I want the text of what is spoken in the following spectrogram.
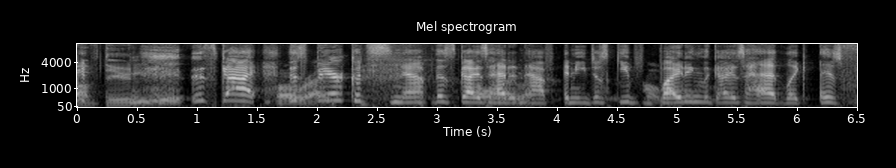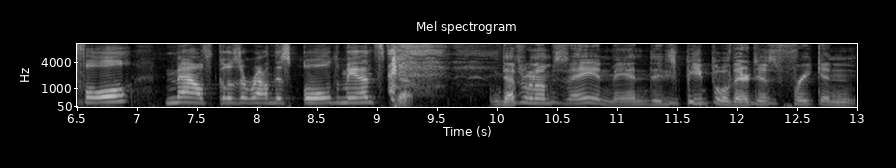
off, dude. Easy. This guy, All this right. bear could snap this guy's All head right. in half, and he just keeps biting the guy's head. Like his full mouth goes around this old man's head. That's what I'm saying, man. These people, they're just freaking.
